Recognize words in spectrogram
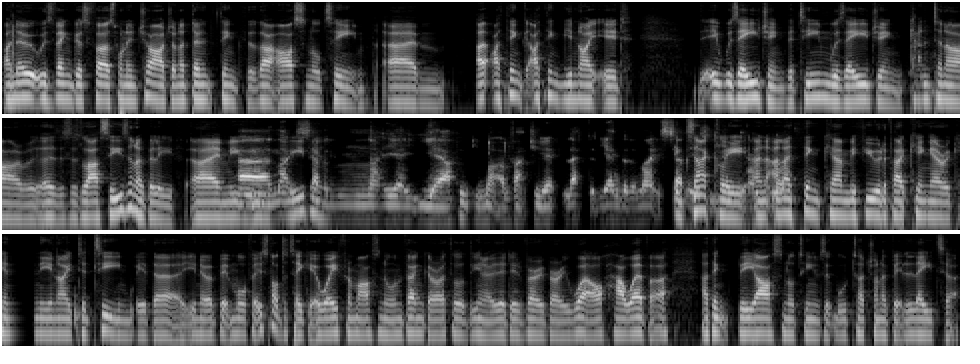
I know it was Wenger's first one in charge, and I don't think that that Arsenal team. Um, I, I think I think United. It was aging. The team was aging. Cantona, uh, this is last season, I believe. Um, he- uh, 97 98 yeah I think he might have actually left at the end of the 97 Exactly, and and I think um, if you would have had King Eric in the United team with uh, you know a bit more, it's not to take it away from Arsenal and Wenger. I thought you know they did very very well. However, I think the Arsenal teams that we'll touch on a bit later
